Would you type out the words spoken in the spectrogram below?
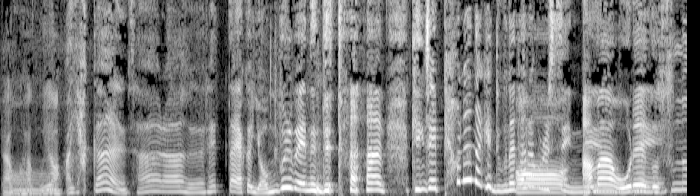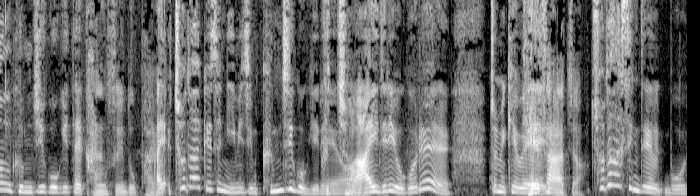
라고 어, 하고요. 아, 약간 사랑을 했다. 약간 연불 베는 듯한 굉장히 편안하게 누구나 따라 부를 어, 수 있는. 아마 올해 네. 그 수능 금지곡이 될 가능성이 높아요. 아, 초등학교에서는 이미 지금 금지곡이래요. 그쵸. 아이들이 요거를 좀 이렇게 왜 개사하죠. 초등학생들 뭐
